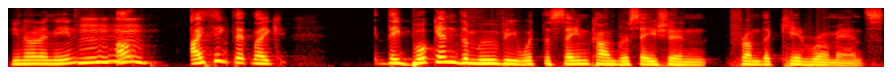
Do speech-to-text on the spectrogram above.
You know what I mean? Mm-hmm. I'll- I think that, like, they bookend the movie with the same conversation from the kid romance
